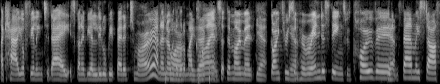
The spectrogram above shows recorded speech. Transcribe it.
like, how you're feeling today, it's going to be a little bit better tomorrow. And I know tomorrow, with a lot of my exactly. clients at the moment, yeah. going through yeah. some horrendous things with COVID yeah. and family stuff,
